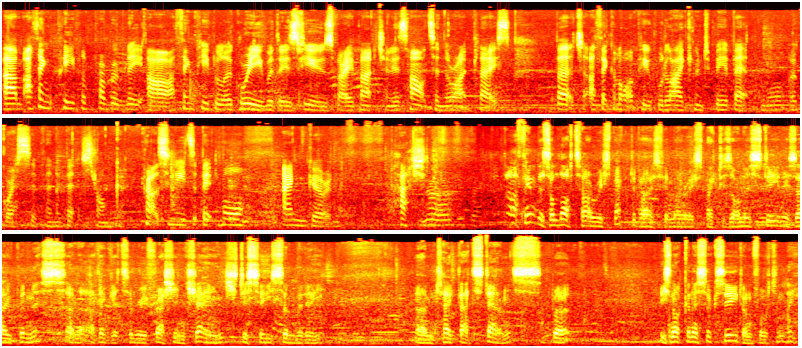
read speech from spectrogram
Um, I think people probably are. I think people agree with his views very much, and his heart's in the right place. But I think a lot of people would like him to be a bit more aggressive and a bit stronger. Perhaps he needs a bit more anger and passion. I think there's a lot I respect about him. I respect his honesty and his openness, and I think it's a refreshing change to see somebody um, take that stance. But he's not going to succeed, unfortunately.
